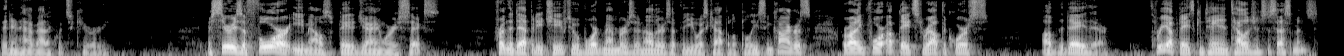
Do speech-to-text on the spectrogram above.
They didn't have adequate security. A series of four emails dated January 6 from the deputy chief to board members and others at the U.S. Capitol Police and Congress, providing four updates throughout the course of the day there. Three updates contain intelligence assessments,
